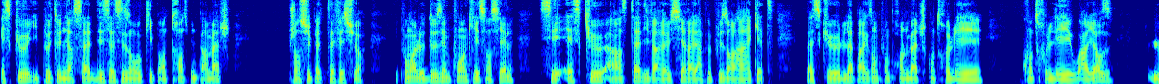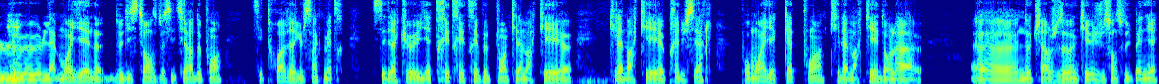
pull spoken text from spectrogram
Est-ce qu'il peut tenir ça dès sa saison rookie pendant 30 minutes par match? J'en suis pas tout à fait sûr. Et pour moi, le deuxième point qui est essentiel, c'est est-ce que à un stade, il va réussir à aller un peu plus dans la raquette? Parce que là, par exemple, on prend le match contre les contre les Warriors. Le, mmh. La moyenne de distance de ses tirs à deux points, c'est 3,5 mètres. C'est-à-dire qu'il y a très très très peu de points qu'il a marqué euh, qu'il a marqué près du cercle. Pour moi, il y a quatre points qu'il a marqué dans la euh, no charge zone qui est juste en dessous du panier.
